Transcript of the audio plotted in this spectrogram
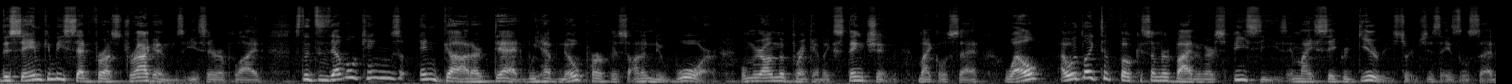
The same can be said for us dragons, Issei replied. Since the Devil Kings and God are dead, we have no purpose on a new war, when we are on the brink of extinction, Michael said. Well, I would like to focus on reviving our species in my sacred gear research, Azazel said.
